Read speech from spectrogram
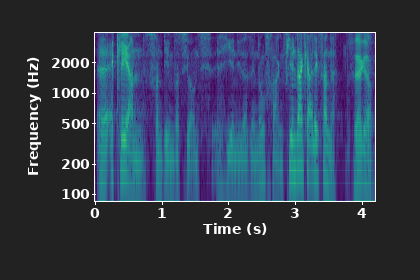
äh, erklären von dem, was wir uns äh, hier in dieser Sendung fragen. Vielen Dank, Herr Alexander. Sehr gern.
